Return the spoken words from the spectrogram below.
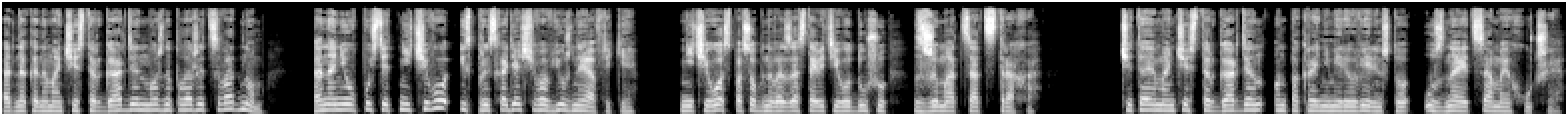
Однако на «Манчестер Гарден» можно положиться в одном. Она не упустит ничего из происходящего в Южной Африке. Ничего, способного заставить его душу сжиматься от страха. Читая «Манчестер Гардиан», он, по крайней мере, уверен, что узнает самое худшее.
